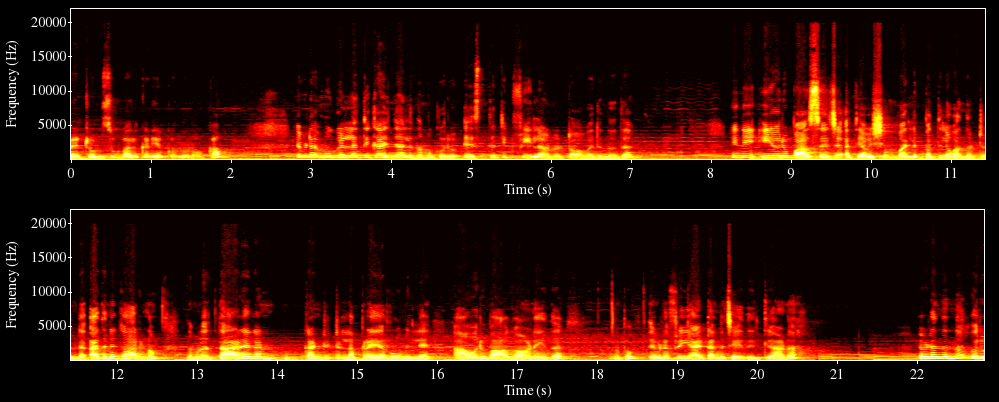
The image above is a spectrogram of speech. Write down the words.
ബെഡ്റൂംസും ബാൽക്കണിയൊക്കെ ഒന്ന് നോക്കാം. ഇവിടെ മുകളിലെത്തിക്കഴിഞ്ഞാൽ നമുക്കൊരു എസ്തറ്റിക് ഫീലാണ് കേട്ടോ വരുന്നത്. ഇനി ഈ ഒരു പാസേജ് അത്യാവശ്യം വലുപ്പത്തിൽ വന്നിട്ടുണ്ട്. അതിന് കാരണം നമ്മൾ താഴെ കണ്ടിട്ടുള്ള പ്രെയർ റൂമില്ലേ ആ ഒരു ഭാഗമാണ് ഇത്. അപ്പം ഇവിടെ ഫ്രീ ആയിട്ട് അങ്ങ് ചെയ്തിരിക്കുകയാണ്. ഇവിടെ നിന്ന് ഒരു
